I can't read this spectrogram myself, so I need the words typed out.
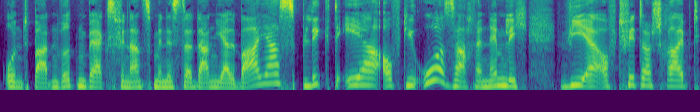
Und Baden-Württembergs Finanzminister Daniel Bayers blickt eher auf die Ursache, nämlich, wie er auf Twitter schreibt,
